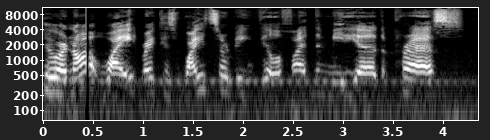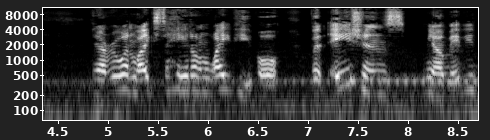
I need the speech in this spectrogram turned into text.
who are not white, right? Because whites are being vilified in the media, the press, you know, everyone likes to hate on white people, but Asians, you know, maybe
